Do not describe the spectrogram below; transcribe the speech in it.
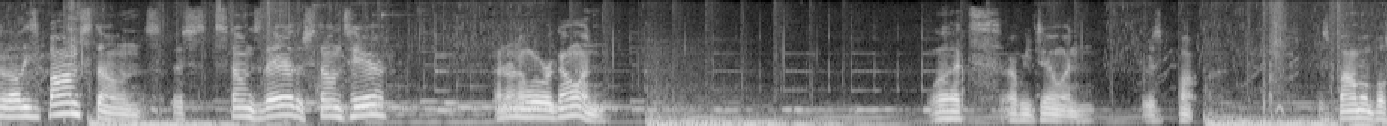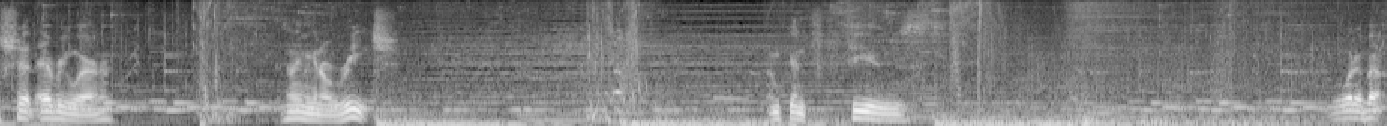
With all these bomb stones? There's stones there, there's stones here. I don't know where we're going. What are we doing? There's bomb there's bombable shit everywhere. It's not even gonna reach. I'm confused. What about...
